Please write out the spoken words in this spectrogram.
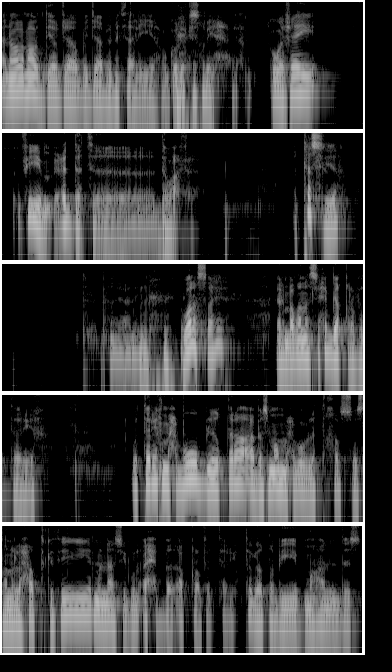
أنا والله ما ودي أجاوب اجابه مثالية وأقول لك صريح يعني هو شيء في عدة آه، دوافع. التسلية يعني ولا صحيح. يعني بعض الناس يحب يقرأ في التاريخ. والتاريخ محبوب للقراءة بس مو محبوب للتخصص. أنا لاحظت كثير من الناس يقول أحب أقرأ في التاريخ. تلقى طبيب مهندس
